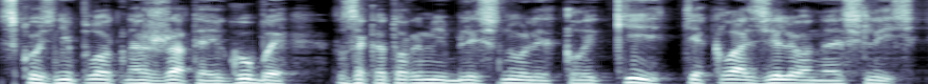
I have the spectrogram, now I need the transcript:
Сквозь неплотно сжатые губы, за которыми блеснули клыки, текла зеленая слизь.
